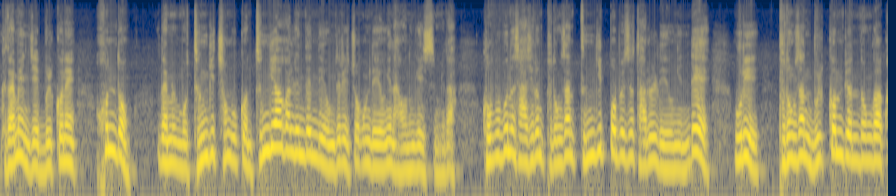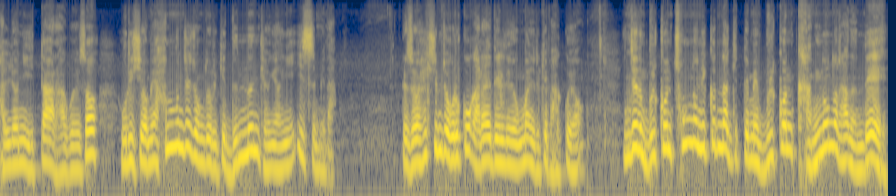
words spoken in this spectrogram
그다음에 이제 물건의 혼동, 그다음에 뭐 등기 청구권, 등기와 관련된 내용들이 조금 내용이 나오는 게 있습니다. 그 부분은 사실은 부동산 등기법에서 다룰 내용인데 우리 부동산 물권 변동과 관련이 있다라고 해서 우리 시험에 한 문제 정도 이렇게 넣는 경향이 있습니다. 그래서 핵심적으로 꼭 알아야 될 내용만 이렇게 봤고요. 이제는 물권 총론이 끝났기 때문에 물권 강론을 하는데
